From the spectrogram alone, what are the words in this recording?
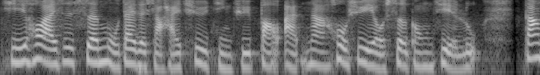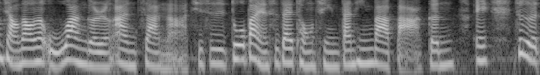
其实后来是生母带着小孩去警局报案，那后续也有社工介入。刚刚讲到那五万个人按赞啊，其实多半也是在同情单亲爸爸跟诶这个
